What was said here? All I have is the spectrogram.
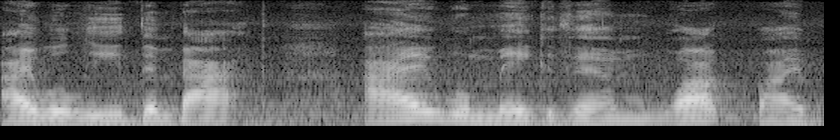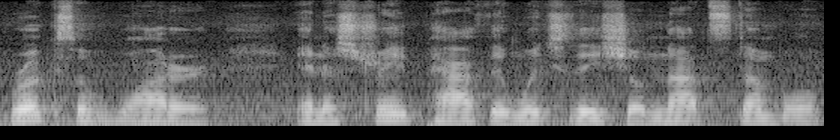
I will lead them back. I will make them walk by brooks of water in a straight path in which they shall not stumble,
